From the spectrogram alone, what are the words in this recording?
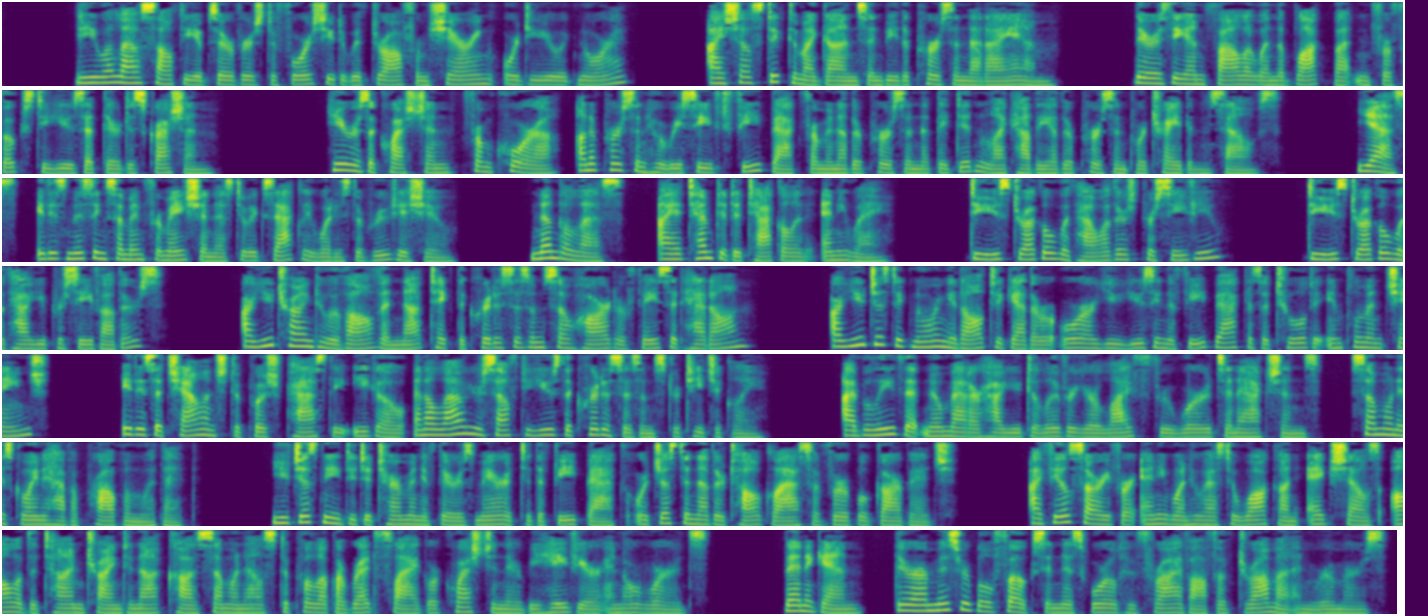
Do you allow salty observers to force you to withdraw from sharing or do you ignore it? I shall stick to my guns and be the person that I am. There is the unfollow and the block button for folks to use at their discretion. Here is a question from Quora on a person who received feedback from another person that they didn't like how the other person portrayed themselves. Yes, it is missing some information as to exactly what is the root issue. Nonetheless, I attempted to tackle it anyway. Do you struggle with how others perceive you? Do you struggle with how you perceive others? Are you trying to evolve and not take the criticism so hard or face it head on? Are you just ignoring it altogether or are you using the feedback as a tool to implement change? It is a challenge to push past the ego and allow yourself to use the criticism strategically. I believe that no matter how you deliver your life through words and actions, someone is going to have a problem with it. You just need to determine if there is merit to the feedback or just another tall glass of verbal garbage. I feel sorry for anyone who has to walk on eggshells all of the time trying to not cause someone else to pull up a red flag or question their behavior and or words. Then again, there are miserable folks in this world who thrive off of drama and rumors.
